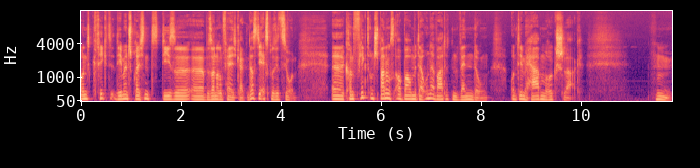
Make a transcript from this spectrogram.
und kriegt dementsprechend diese äh, besonderen Fähigkeiten. Das ist die Exposition. Äh, Konflikt- und Spannungsaufbau mit der unerwarteten Wendung und dem herben Rückschlag. Hm.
